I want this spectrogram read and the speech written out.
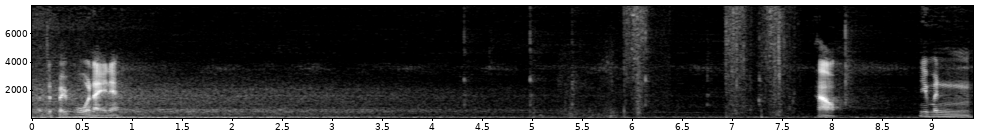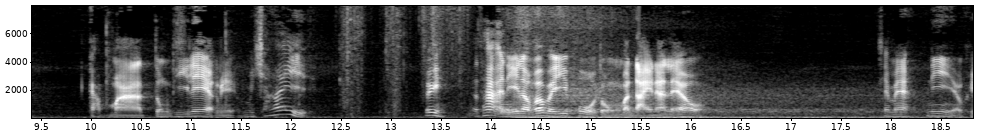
เราจะไปโผล่ไหนเนี่ยอ้าวนี่มันกลับมาตรงที่แรกนี่ไม่ใช่ เฮ้ยถ้าอันนี้เราก็ไปโผล่ตรงบันไดนั้นแล้ว ใช่ไหมนี่ โอเค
